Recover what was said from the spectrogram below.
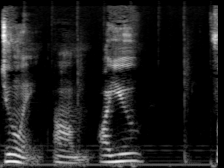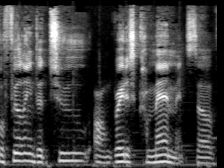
doing? Um, are you fulfilling the two um, greatest commandments of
